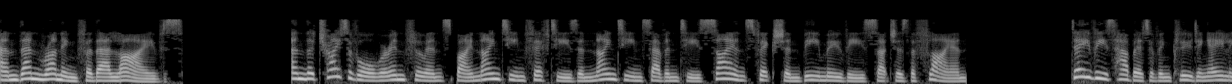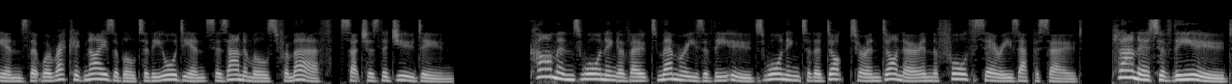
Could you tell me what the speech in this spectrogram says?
and then running for their lives and the Tritovore were influenced by 1950s and 1970s science fiction B-movies such as The Fly and Davies' habit of including aliens that were recognizable to the audience as animals from Earth, such as the Judoon. Carmen's warning evoked memories of the Oods warning to the Doctor and Donna in the fourth series episode, Planet of the Ood.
